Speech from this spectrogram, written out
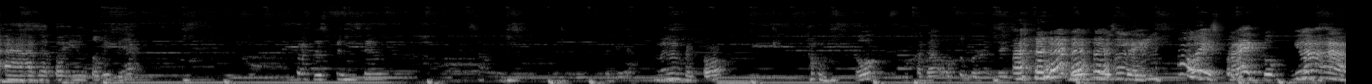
Ah, asa to yung tubig ya. Practice pencil. Ano ba ko? Ko, makadao to ba? Sprite. Oh, Sprite ko. Yun, Na ah.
